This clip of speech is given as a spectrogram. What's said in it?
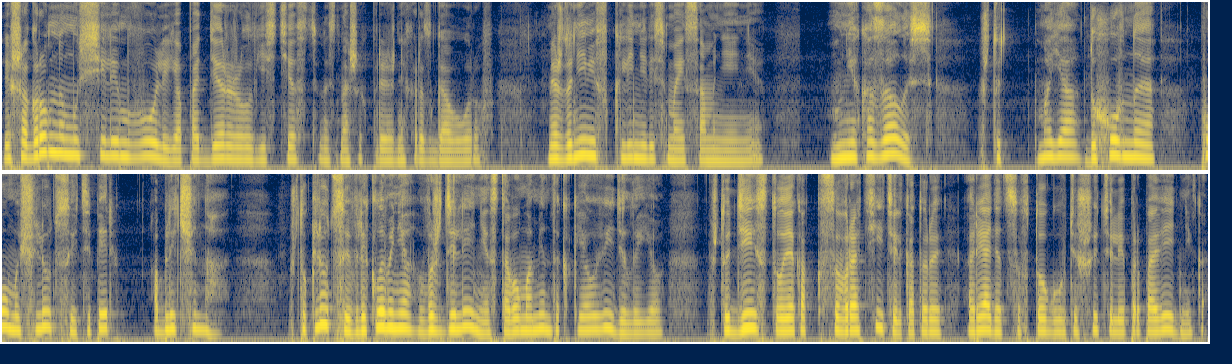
Лишь огромным усилием воли я поддерживал естественность наших прежних разговоров. Между ними вклинились мои сомнения. Мне казалось, что моя духовная помощь Люции теперь обличена, что к Люции влекло меня вожделение с того момента, как я увидел ее, что действовал я как совратитель, который рядится в тогу утешителя и проповедника,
